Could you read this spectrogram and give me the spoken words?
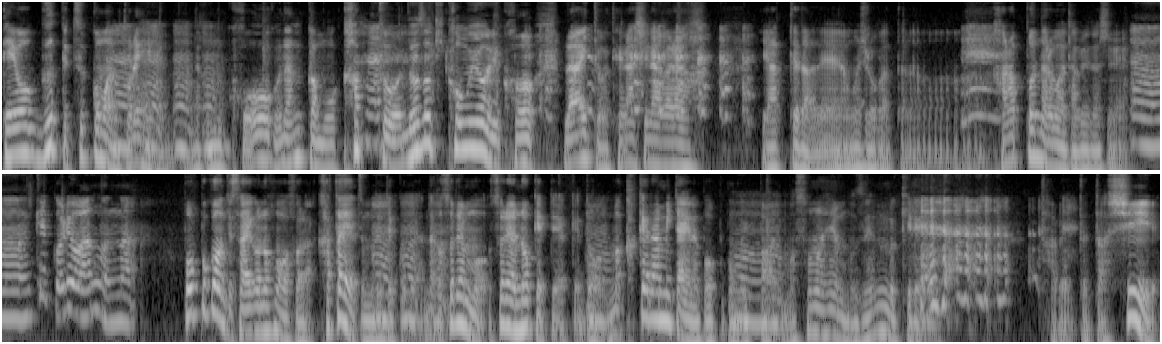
手をグッて突っ込まんと取れへんやん。うんうんうんうん。だからもうこうなんかもうカップを覗き込むようにこうライトを照らしながら やってたね。面白かったな。空っぽになるまで食べれたしね。うん結構量あんのんな。ポップコーンって最後の方はほら硬いやつも出てくるやん,、だからそれもそれはのけてやけど、うん。まあかけらみたいなポップコーンもいっぱいある、うん。もうその辺も全部きれいに 食べてたし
